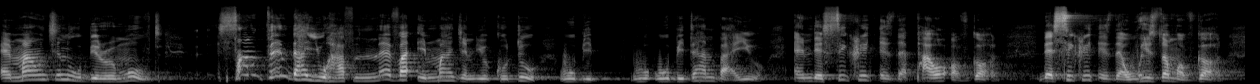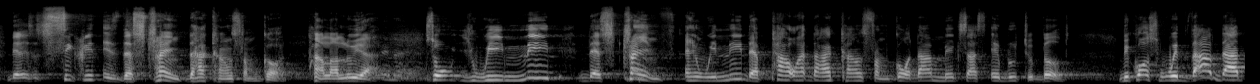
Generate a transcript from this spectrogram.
A mountain will be removed. Something that you have never imagined you could do will be will be done by you. And the secret is the power of God. The secret is the wisdom of God. The secret is the strength that comes from God. Hallelujah. Amen. So we need the strength and we need the power that comes from God that makes us able to build. Because without that,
